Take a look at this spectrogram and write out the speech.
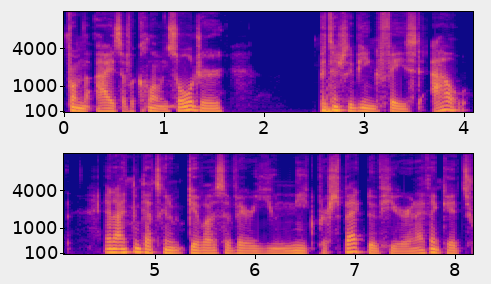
from the eyes of a clone soldier, potentially being phased out. And I think that's going to give us a very unique perspective here. And I think it's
